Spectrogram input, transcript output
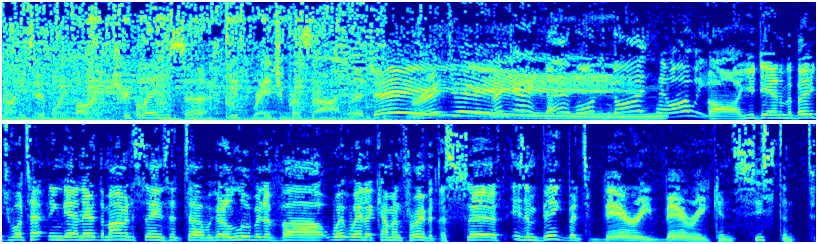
92.5 Triple M Surf with Reg Prasad. Reggie! Reggie! Reggie! Hey, morning guys, how are we? Oh, you down on the beach? What's happening down there at the moment? It seems that uh, we've got a little bit of uh, wet weather coming through, but the surf isn't big, but it's very, very consistent.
